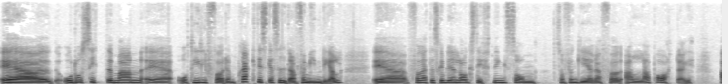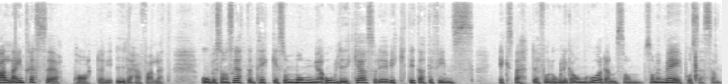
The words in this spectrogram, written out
Eh, och då sitter man eh, och tillför den praktiska sidan för min del. Eh, för att det ska bli en lagstiftning som, som fungerar för alla parter. Alla parter i det här fallet. Obeståndsrätten täcker så många olika så det är viktigt att det finns experter från olika områden som, som är med i processen.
